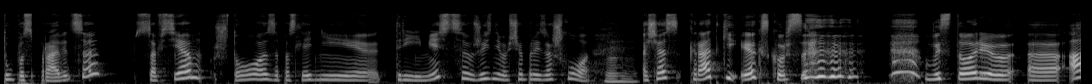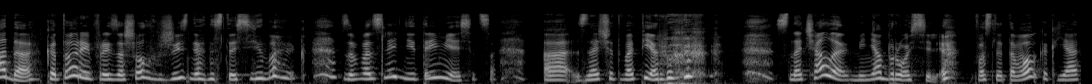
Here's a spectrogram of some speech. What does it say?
тупо справиться со всем, что за последние три месяца в жизни вообще произошло. Uh-huh. А сейчас краткий экскурс в историю э, ада, который произошел в жизни Анастасии Новик за последние три месяца. Э, значит, во-первых, Сначала меня бросили после того, как я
